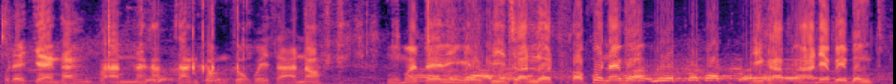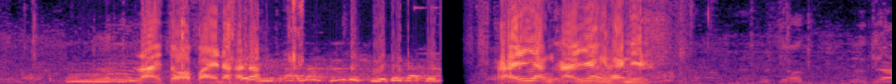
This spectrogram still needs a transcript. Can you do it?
ผู้ใดแจ้งทางพันนะครับทางช่องโชคไพศาลเนาะหมู่มาแต่นี่ก็มีส่วนลดขอบคุณนายพ่อนี่ครับอ่าเดี๋ยวไปเบิ่งไล่ต่อไปนะครับเนาะขายยังขายยังท่านนี่เดี๋ยวเดี๋ยวจะ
